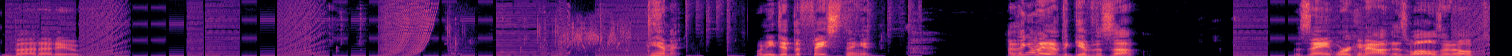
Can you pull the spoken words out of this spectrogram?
Ba-da-doo. Damn it. When he did the face thing, it... I think I might have to give this up. This ain't working out as well as I'd hoped.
